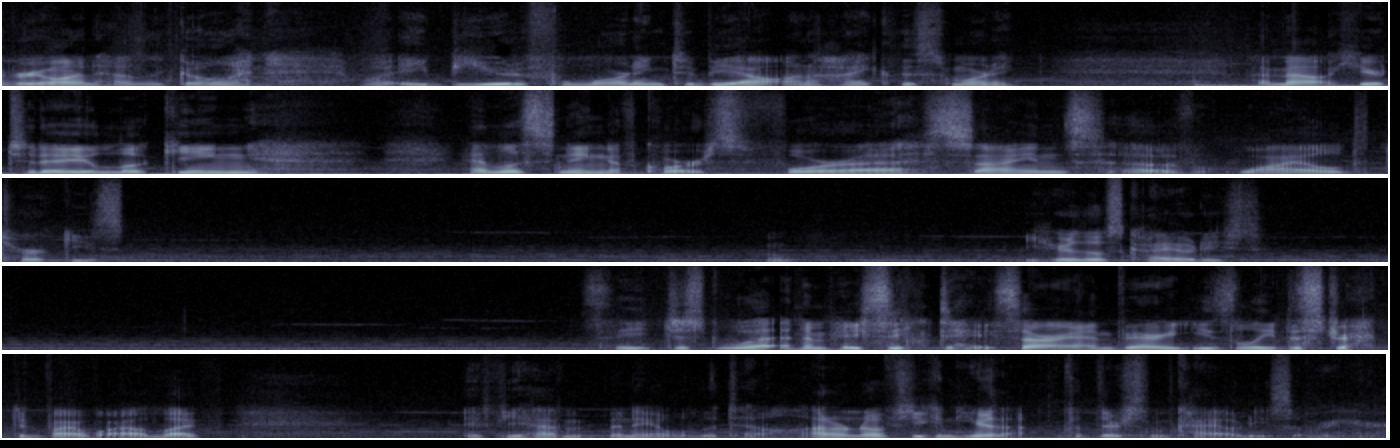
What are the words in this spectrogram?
Everyone, how's it going? What a beautiful morning to be out on a hike this morning. I'm out here today looking and listening, of course, for uh, signs of wild turkeys. Ooh. You hear those coyotes? See, just what an amazing day. Sorry, I'm very easily distracted by wildlife, if you haven't been able to tell. I don't know if you can hear that, but there's some coyotes over here.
